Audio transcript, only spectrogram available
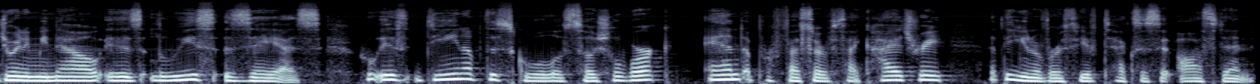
Joining me now is Luis Zayas, who is Dean of the School of Social Work and a professor of psychiatry at the University of Texas at Austin.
